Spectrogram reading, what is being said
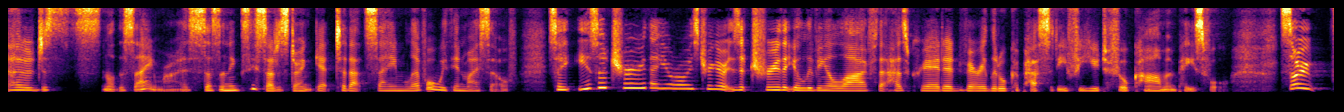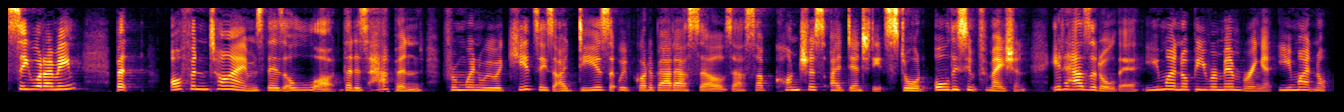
are just not the same, right? It doesn't exist. I just don't get to that same level within myself. So, is it true that you're always triggered? Is it true that you're living a life that has created very little capacity for you to feel calm and peaceful? So, see what I mean? But oftentimes there's a lot that has happened from when we were kids, these ideas that we've got about ourselves, our subconscious identity. It's stored all this information. It has it all there. You might not be remembering it. You might not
